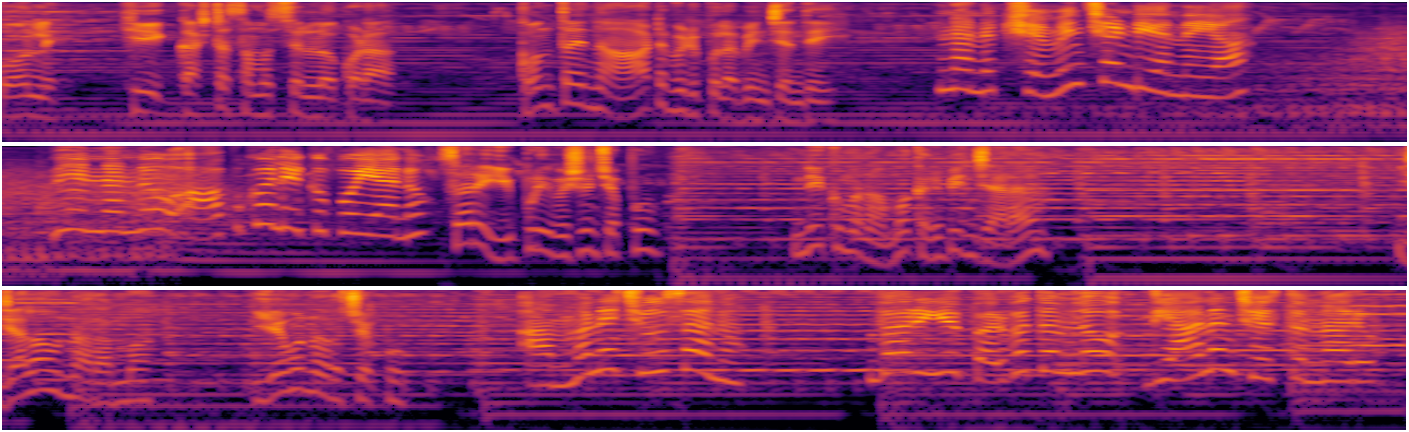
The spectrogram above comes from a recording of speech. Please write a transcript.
పోన్లే ఈ కష్ట సమస్యల్లో కూడా కొంతైనా ఆట విడుపు లభించింది. నన్ను క్షమించండి అన్నయ్య. నేను నన్ను ఆపుకోలేకపోయాను. సరే ఇప్పుడు ఈ విషయం చెప్పు. నీకు మన అమ్మ కనిపించారా? ఎలా ఉన్నారమ్మా? ఏమన్నారో చెప్పు. అమ్మని చూశాను. వారు ఈ పర్వతంలో ధ్యానం చేస్తున్నారు.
